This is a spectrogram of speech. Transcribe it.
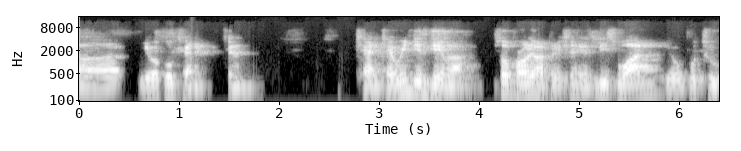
uh liverpool can can can can win this game lah. so probably my prediction is Leeds one liverpool two.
